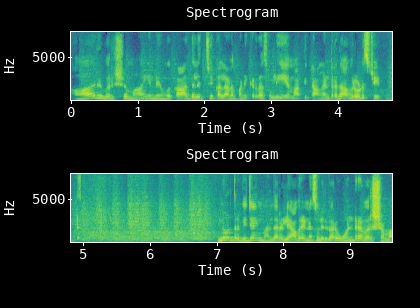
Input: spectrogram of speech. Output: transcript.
ஆறு வருஷமா என்னை இவங்க காதலிச்சு கல்யாணம் பண்ணிக்கிறதா சொல்லி ஏமாத்திட்டாங்கன்றது அவரோட ஸ்டேட்மெண்ட் இன்னொருத்தர் விஜய் வந்தார் இல்லையா? அவர் என்ன சொல்லியிருக்காரு? ஒன்றரை வருஷமா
